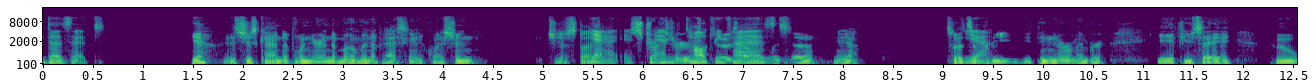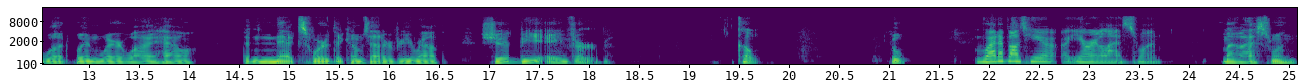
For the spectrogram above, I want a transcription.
does it. Yeah, it's just kind of when you're in the moment of asking a question, just like yeah, structure and talking goes out the fast. Yeah. So it's Yeah. a pretty easy thing to remember. If you say who, what, when, where, why, how, the next word that comes out of your mouth should be a verb. Cool. What about your uh, your last one? My last one.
